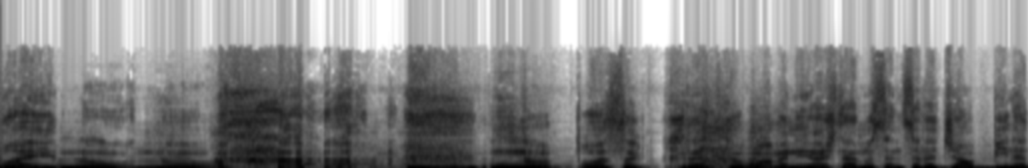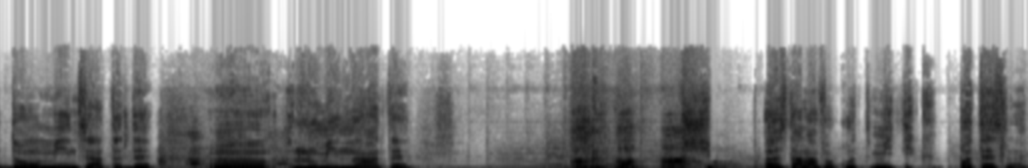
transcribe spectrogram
Băi, nu, nu. Nu pot să cred că oamenii ăștia nu se înțelegeau bine. Două minți atât de uh, luminate. Și ăsta l-a făcut mitic pe Tesla.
